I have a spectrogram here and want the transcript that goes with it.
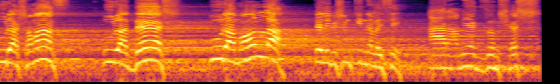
পুরা সমাজ, পুরা দেশ, পুরা মহল্লা টেলিভিশন কিনে লাইছে। আর আমি একজন শেষ।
